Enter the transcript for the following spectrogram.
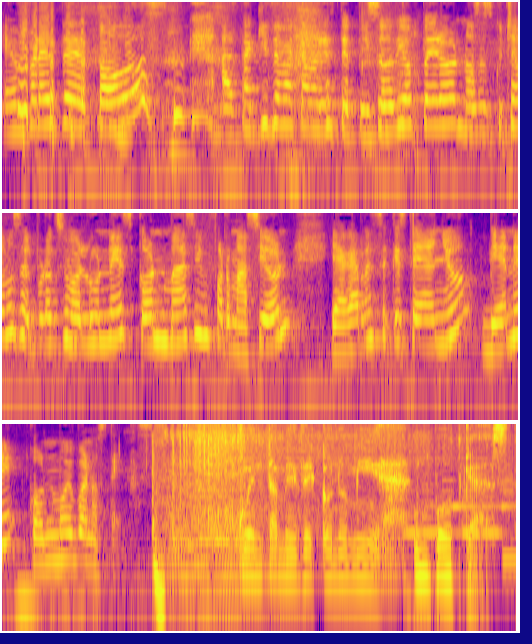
enfrente de todos, hasta aquí se va a acabar este episodio, pero nos escuchamos el próximo lunes con más información y agárrense que este año viene con muy buenos temas. Cuéntame de Economía, un podcast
